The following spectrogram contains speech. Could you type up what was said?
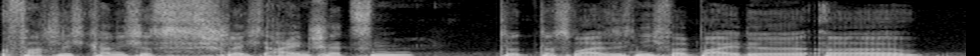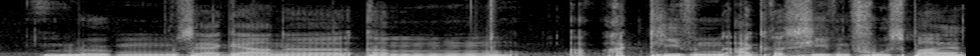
Fachlich kann ich es schlecht einschätzen. Das, weiß ich nicht, weil beide äh, mögen sehr gerne ähm, aktiven, aggressiven Fußball,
